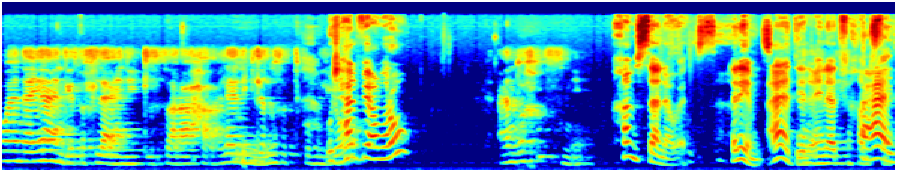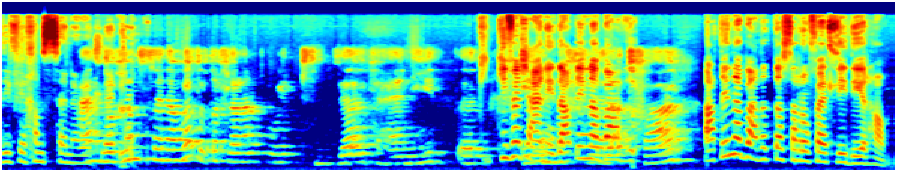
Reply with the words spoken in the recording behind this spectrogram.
وانايا عندي طفل عنيد الصراحة. على هذيك اللي قصدتكم اليوم. وشحال في عمره؟ عنده خمس سنين. خمس سنوات. ريم عادي العناد في خمس سنوات. عادي في خمس سنوات عنده لكن خمس سنوات وطفل راه بزاف عنيد آه، كيفاش عنيد؟ يعنف أعطينا بعض- الأطفال. أعطينا بعض التصرفات اللي يديرهم.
